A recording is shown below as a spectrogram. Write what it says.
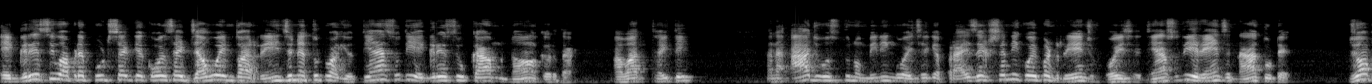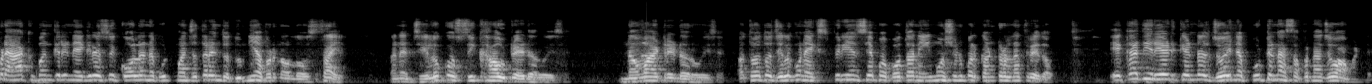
એગ્રેસિવ આપણે પુટ સાઈડ કે કોલ સાઈડ જવું હોય ને તો આ રેન્જને તૂટવા ગયો. ત્યાં સુધી એગ્રેસિવ કામ ન કરતા. આ વાત થઈ હતી. અને આ જ વસ્તુનો મિનિંગ હોય છે કે પ્રાઇઝ એક્શનની કોઈ પણ રેન્જ હોય છે. જ્યાં સુધી રેન્જ ના તૂટે. જો આપણે આંખ બંધ કરીને એગ્રેસિવ કોલ અને પુટમાં જતા રહીએ તો દુનિયાભરનો લોસ થાય. અને જે લોકો શીખાઉ ટ્રેડર હોય છે નવા ટ્રેડર હોય છે. અથવા તો જે લોકોને એક્સપિરિયન્સ છે પણ પોતાના ઇમોશન ઉપર કંટ્રોલ નથી રહેતો. એકાદી રેડ કેન્ડલ જોઈને પુટના સપના જોવા માંડે.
